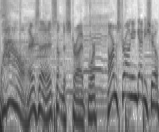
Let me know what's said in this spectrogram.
Wow, there's a, there's something to strive for. Armstrong and Getty Show.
